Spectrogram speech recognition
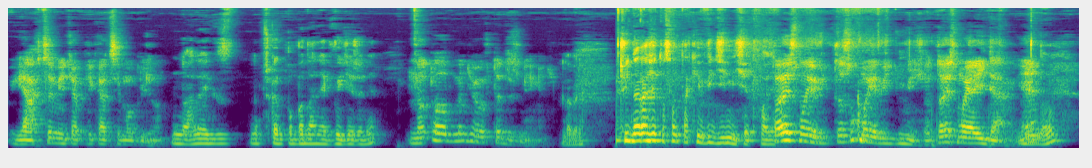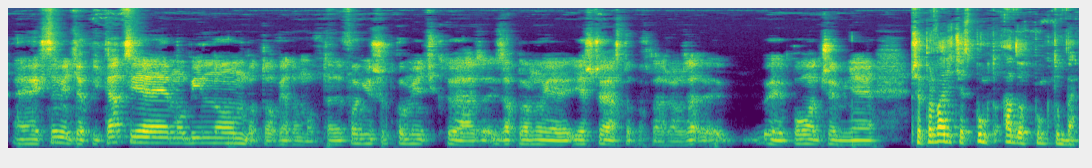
Ja chcę mieć aplikację mobilną. no ale jak z, na przykład po badaniach wyjdzie, że nie? No to będziemy wtedy zmieniać. Dobra. Czyli na razie to są takie widzimisię twoje. To, jest moje, to są moje widzimisię, to jest moja idea, nie? No. E, Chcę mieć aplikację mobilną, bo to wiadomo w telefonie szybko mieć, która zaplanuje, jeszcze raz to powtarzam, za, połączy mnie, Przeprowadzić cię z punktu A do punktu B.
